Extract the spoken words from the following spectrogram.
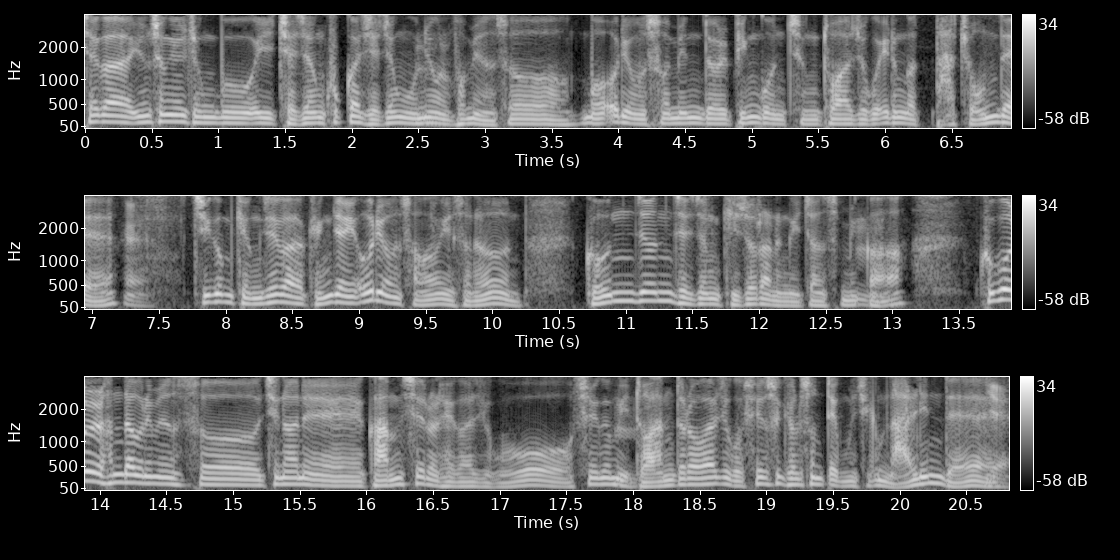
제가 윤석열 정부의 재정 국가 재정 운영을 보면서 뭐 어려운 서민들 빈곤층 도와주고 이런 것 다 좋은데 네. 지금 경제가 굉장히 어려운 상황에서는 건전 재정 기조라는 거 있지 않습니까? 음. 그걸 한다 그러면서 지난해 감세를 해가지고 세금이 음. 더안 들어가지고 세수 결손 때문에 지금 난린데 예.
